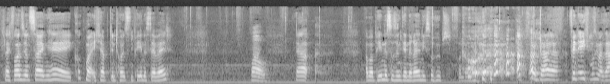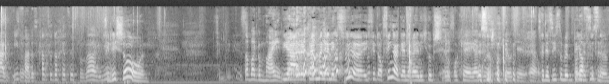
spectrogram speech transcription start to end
Vielleicht wollen sie uns zeigen, hey, guck mal, ich habe den tollsten Penis der Welt. Wow. Ja. Aber Penisse sind generell nicht so hübsch. Von daher, von daher finde ich, muss ich mal sagen. Eva, das kannst du doch jetzt nicht so sagen. Finde ich schon. Find ich- ist aber gemein. Ja, da kann man ja nichts für. Ich finde auch Finger generell nicht hübsch. Das Okay, ja Ist gut. so. Okay, okay. Ja. hat jetzt nicht so mit dem Oder Penis tun. Füße.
